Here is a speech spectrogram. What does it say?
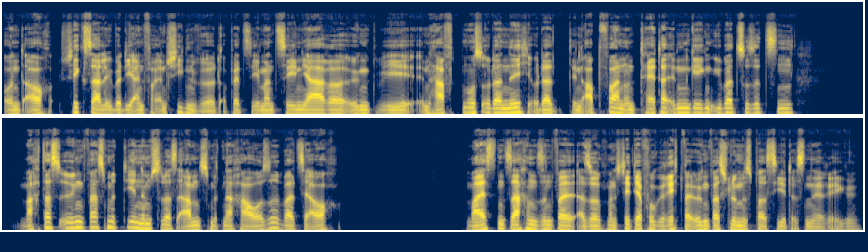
und auch Schicksale, über die einfach entschieden wird, ob jetzt jemand zehn Jahre irgendwie in Haft muss oder nicht oder den Opfern und TäterInnen gegenüber zu sitzen. Macht das irgendwas mit dir? Nimmst du das abends mit nach Hause, weil es ja auch meistens Sachen sind, weil, also man steht ja vor Gericht, weil irgendwas Schlimmes passiert ist in der Regel.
